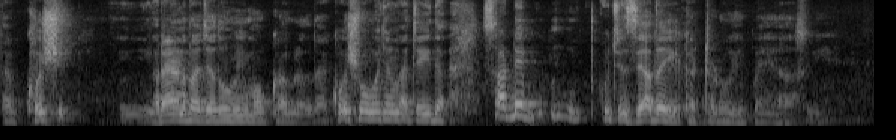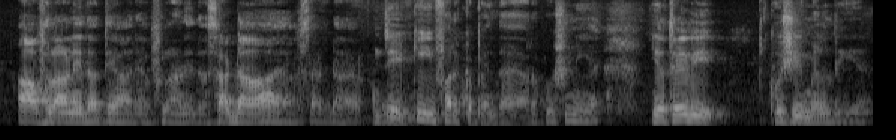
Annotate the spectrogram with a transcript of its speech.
ਤਾਂ ਖੁਸ਼ ਰਹਿਣ ਦਾ ਜਦੋਂ ਵੀ ਮੌਕਾ ਮਿਲਦਾ ਖੁਸ਼ ਹੋ ਜਾਣਾ ਚਾਹੀਦਾ। ਸਾਡੇ ਕੁਝ ਜ਼ਿਆਦਾ ਹੀ ਕੱਟੜ ਹੋਏ ਪਏ ਆ ਅਸੀਂ। ਆ ਫਲਾਣੇ ਦਾ ਤਿਉਹਾਰ ਹੈ ਫਲਾਣੇ ਦਾ ਸਾਡਾ ਆ ਹੈ ਸਾਡਾ। ਜੀ। ਕੀ ਫ਼ਰਕ ਪੈਂਦਾ ਯਾਰ ਕੁਛ ਨਹੀਂ ਹੈ। ਜਿੱਥੇ ਵੀ ਖੁਸ਼ੀ ਮਿਲਦੀ ਹੈ।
